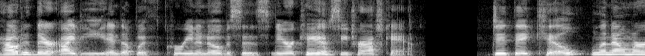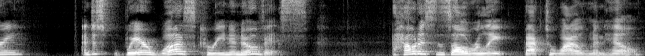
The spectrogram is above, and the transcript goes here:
How did their ID end up with Karina Novis's near a KFC trash can? Did they kill Lynel Murray? And just where was Karina Novis? How does this all relate back to Wildman Hill?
